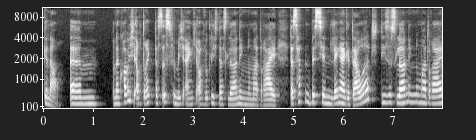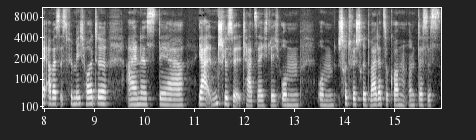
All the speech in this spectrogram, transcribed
Genau. Ähm, und dann komme ich auch direkt, das ist für mich eigentlich auch wirklich das Learning Nummer drei. Das hat ein bisschen länger gedauert, dieses Learning Nummer drei, aber es ist für mich heute eines der ja, ein Schlüssel tatsächlich, um, um Schritt für Schritt weiterzukommen und das ist,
